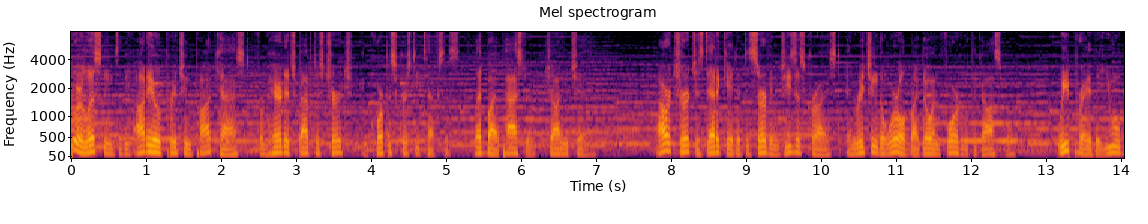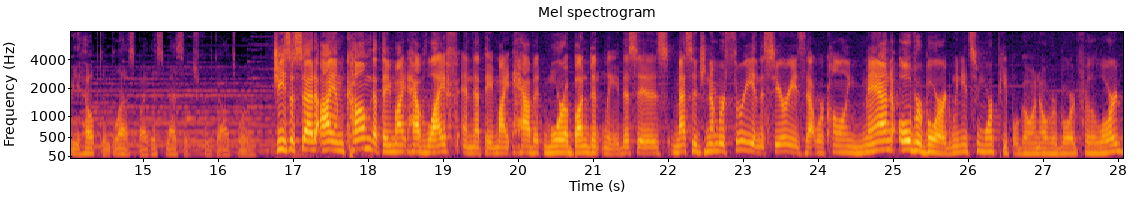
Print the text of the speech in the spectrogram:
You are listening to the audio preaching podcast from Heritage Baptist Church in Corpus Christi, Texas, led by Pastor Johnny Che. Our church is dedicated to serving Jesus Christ and reaching the world by going forward with the gospel. We pray that you will be helped and blessed by this message from God's Word. Jesus said, I am come that they might have life and that they might have it more abundantly. This is message number three in the series that we're calling Man Overboard. We need some more people going overboard for the Lord.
